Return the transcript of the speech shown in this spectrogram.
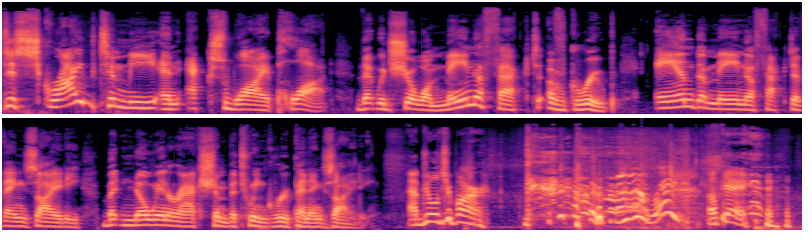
Describe to me an XY plot that would show a main effect of group and a main effect of anxiety, but no interaction between group and anxiety. Abdul Jabbar. You were right. Okay.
